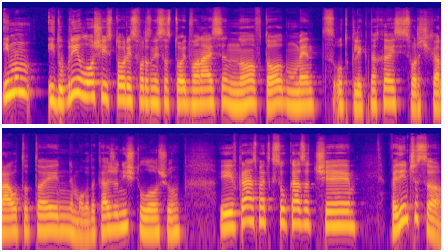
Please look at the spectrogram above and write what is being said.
Имам и добри и лоши истории, свързани с 112, но в този момент откликнаха и си свършиха работата и не мога да кажа нищо лошо. И в крайна сметка се оказа, че в един часа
